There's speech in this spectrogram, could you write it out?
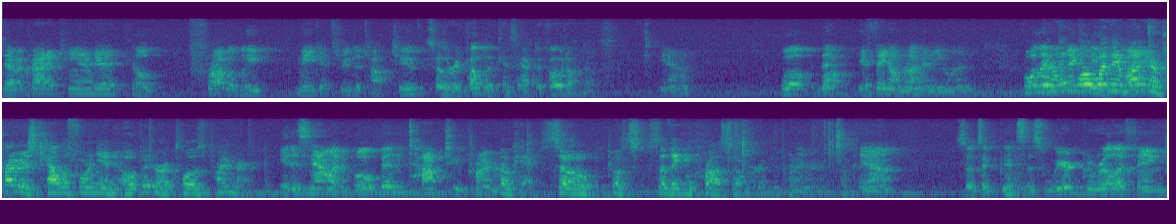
Democratic candidate, he'll probably make it through the top two, So the Republicans have to vote on those. yeah. Well, Wow. if they don't run anyone, Well, they when don't- they, they well, when be they run their primary, is California an open or a closed primary? it is now an open top two primary. Okay, so, oh, so they can cross over in the primary, okay. Yeah. So it's a it's this weird gorilla thing,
